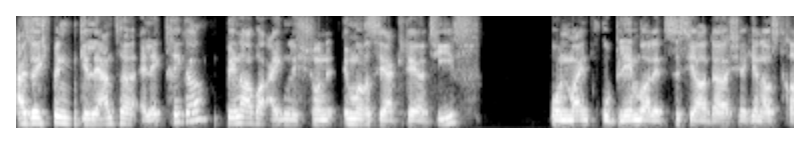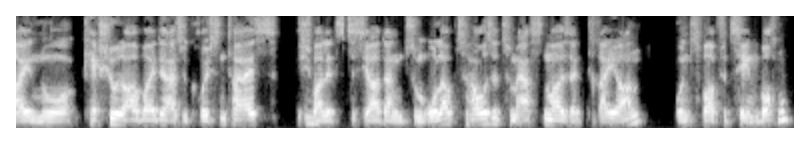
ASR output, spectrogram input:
Also ich bin gelernter Elektriker, bin aber eigentlich schon immer sehr kreativ. Und mein Problem war letztes Jahr, da ich ja hier in Australien nur casual arbeite, also größtenteils. Ich war letztes Jahr dann zum Urlaub zu Hause, zum ersten Mal seit drei Jahren, und zwar für zehn Wochen.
